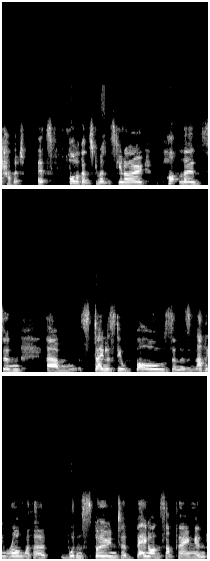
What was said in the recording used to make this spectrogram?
cupboard. It's full of instruments, you know, pot lids and um, stainless steel bowls, and there's nothing wrong with a wooden spoon to bang on something. And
